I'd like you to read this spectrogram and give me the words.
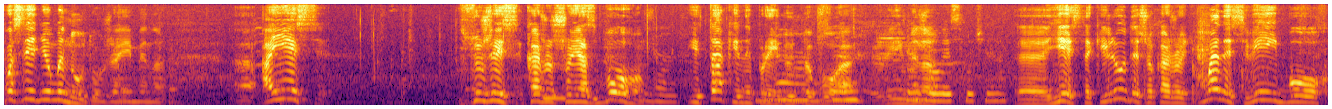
В останню минуту вже іменно. Е, А є всю жизнь кажуть, що я з Богом, і так і не прийдуть до Бога. Іменно. Є такі люди, що кажуть, в мене свій Бог,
